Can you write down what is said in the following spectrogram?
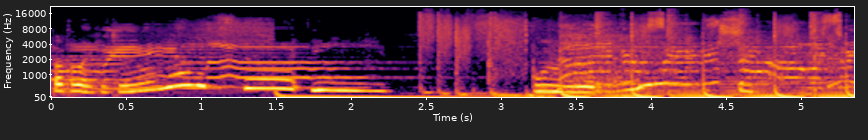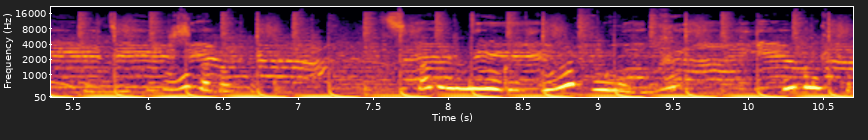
Та лайки не міняються і... Пири. Вот так вот. Надо немного красиво, не красиво.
